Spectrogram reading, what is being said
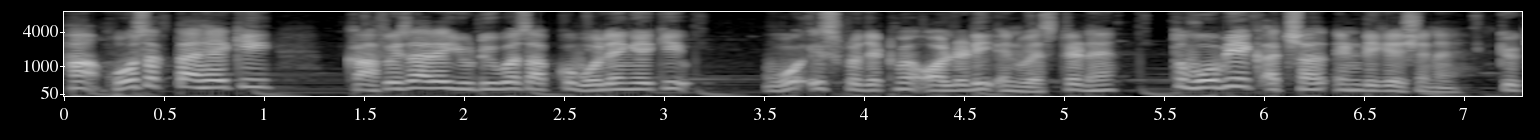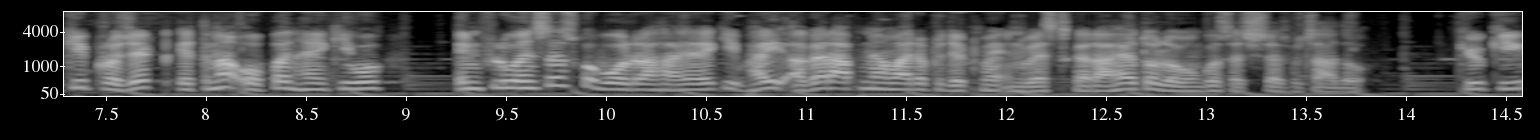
हाँ हो सकता है कि काफ़ी सारे यूट्यूबर्स आपको बोलेंगे कि वो इस प्रोजेक्ट में ऑलरेडी इन्वेस्टेड हैं। तो वो भी एक अच्छा इंडिकेशन है, क्योंकि प्रोजेक्ट इतना ओपन है कि वो इन्फ्लुएंसर्स को बोल रहा है कि, भाई, अगर आपने हमारे प्रोजेक्ट में इन्वेस्ट करा है तो लोगों को सच बचा दो। क्योंकि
